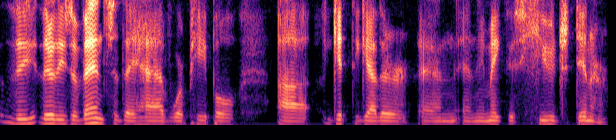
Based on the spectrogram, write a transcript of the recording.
the, there are these events that they have where people uh, get together and and they make this huge dinner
